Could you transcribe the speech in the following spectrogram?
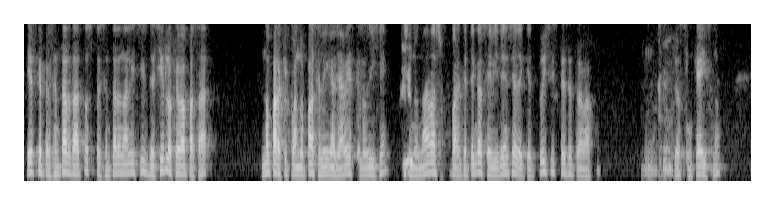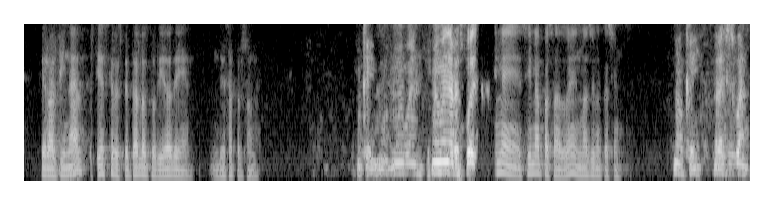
Tienes que presentar datos, presentar análisis, decir lo que va a pasar, no para que cuando pase le digas, ya ves, te lo dije, sino nada más para que tengas evidencia de que tú hiciste ese trabajo, just in case, ¿no? pero al final pues, tienes que respetar la autoridad de, esa persona. Ok, muy, muy buena respuesta. Sí me, sí me, ha pasado ¿eh? en más de una ocasión. Ok, gracias Juan.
